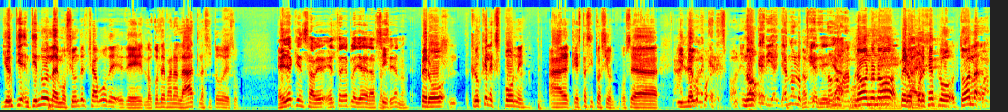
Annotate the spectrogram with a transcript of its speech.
yo enti- entiendo la emoción del chavo de, de los dos le van al Atlas y todo eso. Ella, quién sabe, él traía playa del Atlas, Sí, ¿sí o no? pero creo que le expone a que esta situación, o sea, y luego ¿cómo po- le que le expone? no, quería, ya no lo no quiere, quería no ya, lo ama. no, no, no, Sí, pero por ejemplo, toda No la,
